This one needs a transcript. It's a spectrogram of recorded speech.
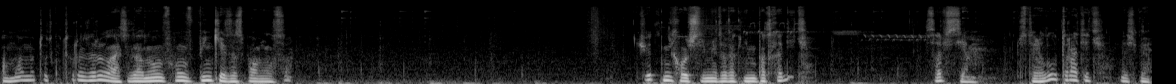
По-моему, тот, который взрывается. Да, но он, он в пеньке заспавнился. Чего-то не хочется мне тогда к нему подходить. Совсем. Стрелу тратить на себя.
